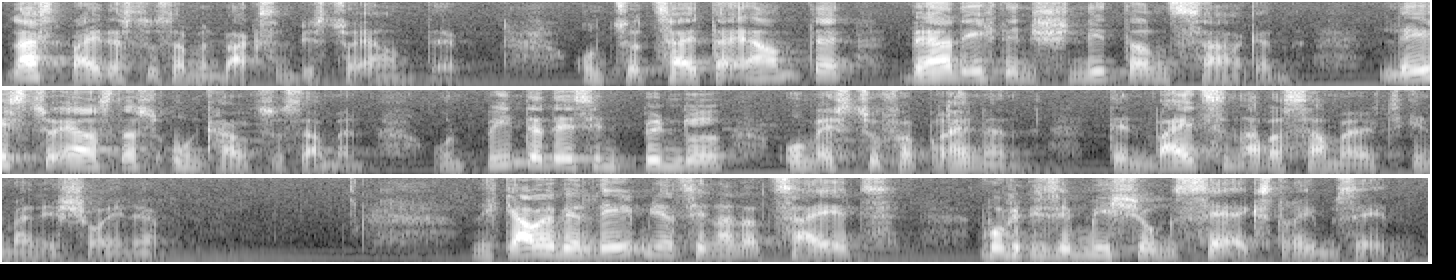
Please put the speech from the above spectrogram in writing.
Lasst beides zusammen wachsen bis zur Ernte. Und zur Zeit der Ernte werde ich den Schnittern sagen, lest zuerst das Unkraut zusammen und bindet es in Bündel, um es zu verbrennen, den Weizen aber sammelt in meine Scheune. Und ich glaube, wir leben jetzt in einer Zeit, wo wir diese Mischung sehr extrem sehen.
